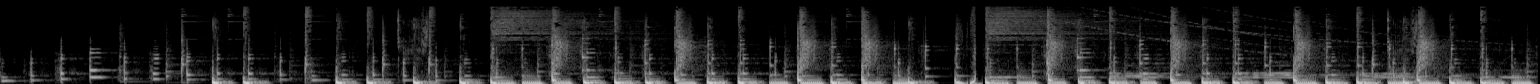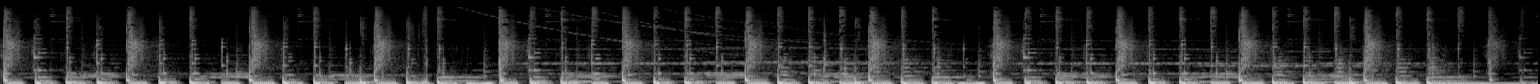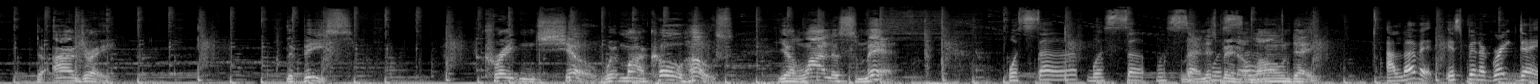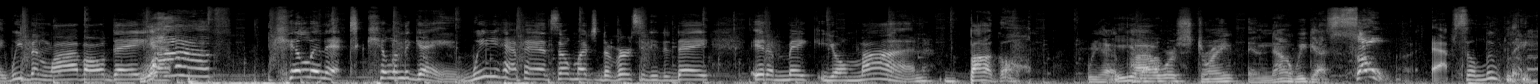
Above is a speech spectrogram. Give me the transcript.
the Andre, the Beast, Crayton Show with my co-host Yolanda Smith. What's up? What's up? What's Man, up? it's what's been a up? long day. I love it. It's been a great day. We've been live all day. Live. Killing it. Killing the game. We have had so much diversity today, it'll make your mind boggle. We have You know. power, strength, and now we got soul. Absolutely.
